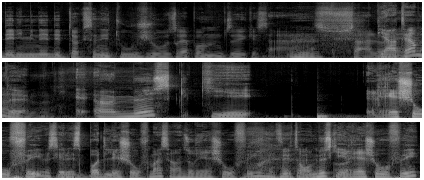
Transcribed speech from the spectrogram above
d'éliminer des toxines et tout, j'oserais pas me dire que ça, Mm. ça a Puis un en termes de- là. Un muscle qui est réchauffé, parce que là, Mhm. c'est pas de l'échauffement, c'est rendu réchauffé. Ton muscle qui Ouais. est réchauffé.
